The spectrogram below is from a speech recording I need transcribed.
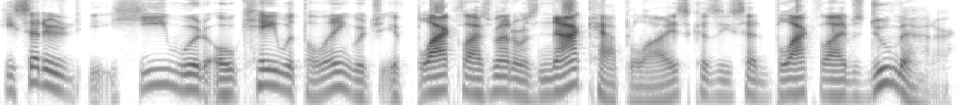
He said he would okay with the language if Black Lives Matter was not capitalized because he said Black Lives do matter.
